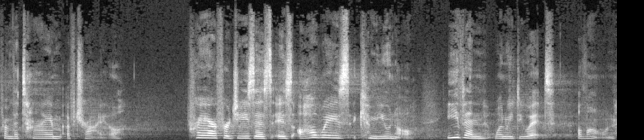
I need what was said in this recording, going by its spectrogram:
from the time of trial. Prayer for Jesus is always communal, even when we do it alone.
